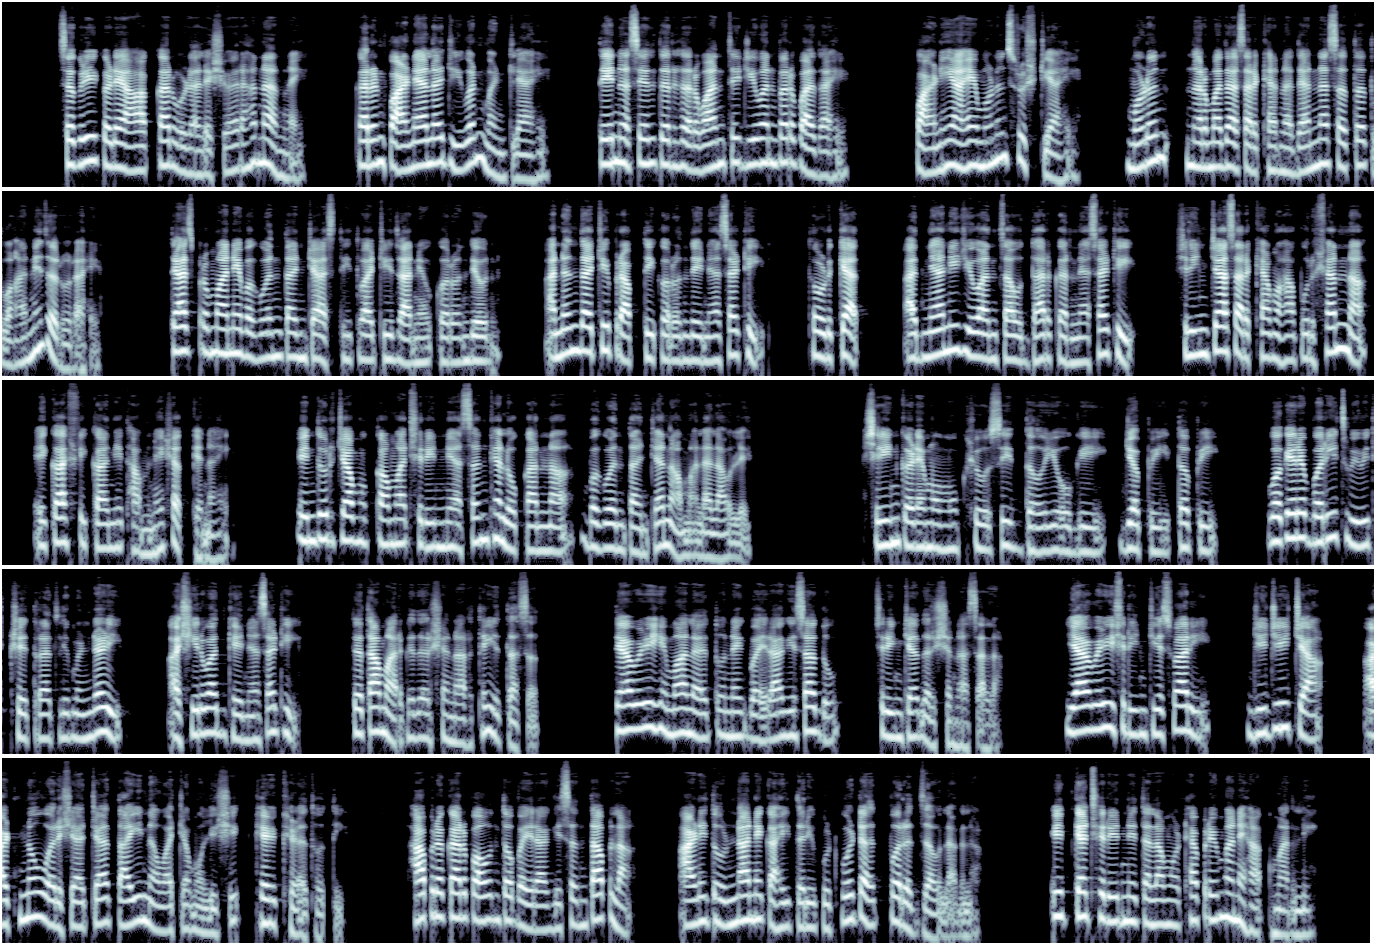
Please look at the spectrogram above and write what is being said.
सगळीकडे आकार उडाल्याशिवाय राहणार नाही. कारण पाण्याला जीवन म्हटले आहे. ते नसेल तर सर्वांचे जीवन बर्बाद आहे. पाणी आहे म्हणून सृष्टी आहे. म्हणून नर्मदासारख्या नद्यांना सतत वाहने जरूर आहे. त्याचप्रमाणे भगवंतांच्या अस्तित्वाची जाणीव करून देऊन आनंदाची प्राप्ती करून देण्यासाठी थोडक्यात अज्ञानी जीवांचा उद्धार करण्यासाठी श्रींच्यासारख्या महापुरुषांना एकाच ठिकाणी थांबणे शक्य नाही. इंदूरच्या मुक्कामात श्रींनी असंख्य लोकांना भगवंतांच्या नामाला लावले. श्रींकडे मुमुक्षु सिद्ध योगी जपी तपी वगैरे बरीच विविध क्षेत्रातली मंडळी आशीर्वाद घेण्यासाठी त्या मार्गदर्शनार्थ येत असत. त्यावेळी हिमालयातून एक बैरागी साधू श्रींच्या दर्शनास आला. यावेळी श्रींची स्वारी जिजीच्या आठ नऊ वर्षाच्या ताई नावाच्या मुलीशी खेळ खेळत होती. हा प्रकार पाहून तो बैरागी संतापला आणि तोंडाने काहीतरी पुटपुटत परत जाऊ लागला. इतक्या श्रींनी त्याला मोठ्या प्रेमाने हाक मारली.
